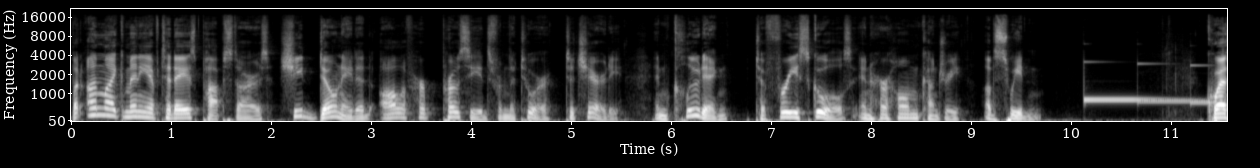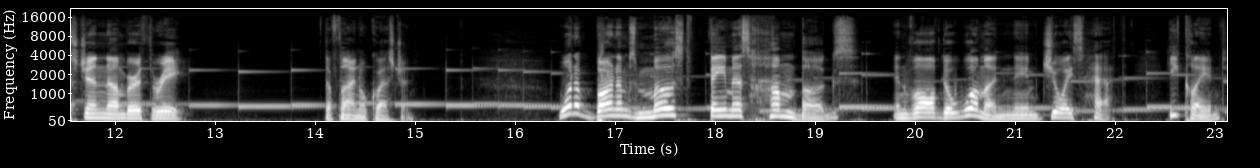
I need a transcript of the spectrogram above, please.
but unlike many of today's pop stars, she donated all of her proceeds from the tour to charity, including to free schools in her home country of Sweden. Question number three. The final question. One of Barnum's most famous humbugs involved a woman named Joyce Heth. He claimed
